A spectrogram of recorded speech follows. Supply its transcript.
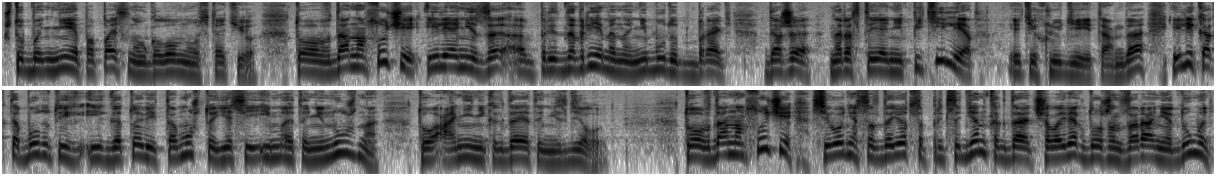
чтобы не попасть на уголовную статью, то в данном случае или они за, предновременно не будут брать даже на расстоянии пяти лет этих людей там, да, или как-то будут их, их готовить к тому, что если им это не нужно, то они никогда это не сделают то в данном случае сегодня создается прецедент, когда человек должен заранее думать,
